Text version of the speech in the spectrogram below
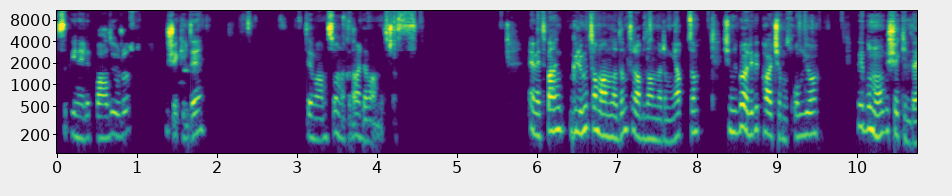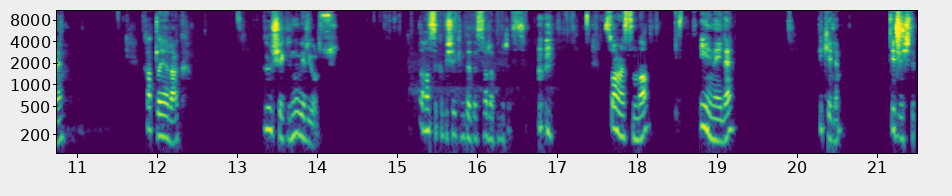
Sık iğneyle bağlıyoruz. Bu şekilde devam sonuna kadar devam edeceğiz. Evet ben gülümü tamamladım. Trabzanlarımı yaptım. Şimdi böyle bir parçamız oluyor. Ve bunu bu şekilde katlayarak gül şeklini veriyoruz. Daha sıkı bir şekilde de sarabiliriz. Sonrasında iğneyle dikelim. Birleştirip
